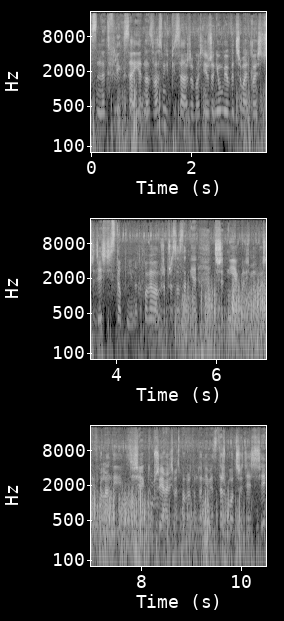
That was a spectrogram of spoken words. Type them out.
z Netflixa i jedna z Was mi pisała, że właśnie, że nie umie wytrzymać, bo jest 30 stopni. No to powiem Wam, że przez ostatnie 3 dni, jak byliśmy właśnie w Holandii, dzisiaj jak tu przyjechaliśmy z powrotem do Niemiec, też było 30,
